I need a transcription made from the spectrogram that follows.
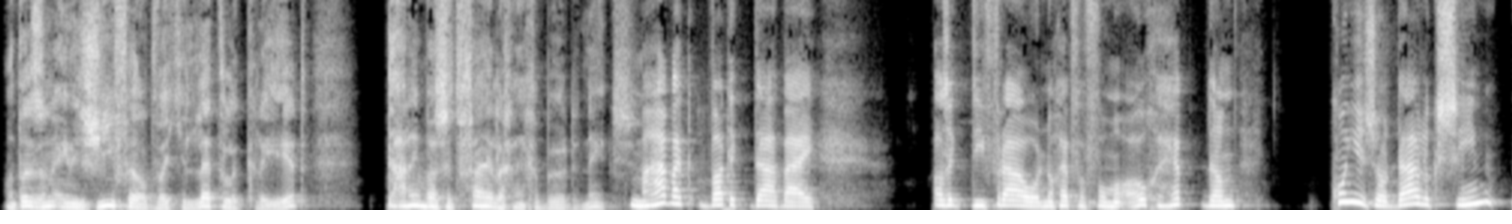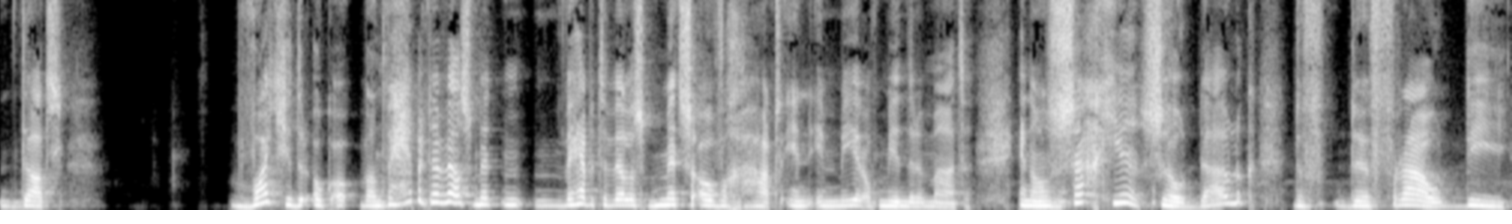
want dat is een energieveld wat je letterlijk creëert, daarin was het veilig en gebeurde niks. Maar wat, wat ik daarbij, als ik die vrouwen nog even voor mijn ogen heb, dan kon je zo duidelijk zien dat wat je er ook. Want we hebben, daar wel eens met, we hebben het er wel eens met ze over gehad. In, in meer of mindere mate. En dan zag je zo duidelijk de, de vrouw die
